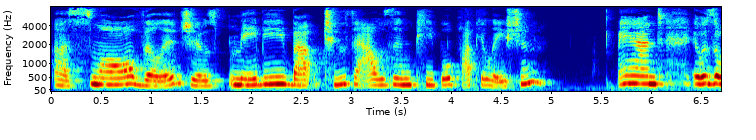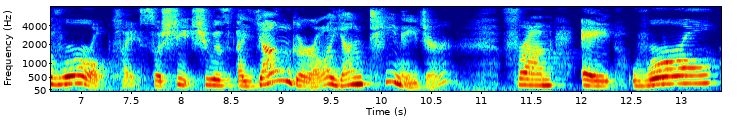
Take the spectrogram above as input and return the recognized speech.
a small village. It was maybe about 2,000 people population. And it was a rural place. So she, she was a young girl, a young teenager from a rural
